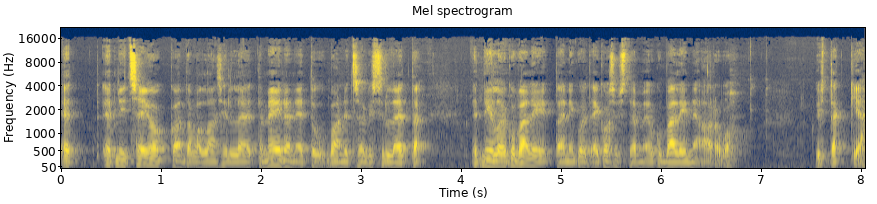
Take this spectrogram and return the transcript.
että et nyt se ei olekaan tavallaan silleen, että meidän etu, vaan nyt se onkin silleen, että, että niillä on joku väli, tai niin kuin, että ekosysteemi on joku välinearvo yhtäkkiä.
